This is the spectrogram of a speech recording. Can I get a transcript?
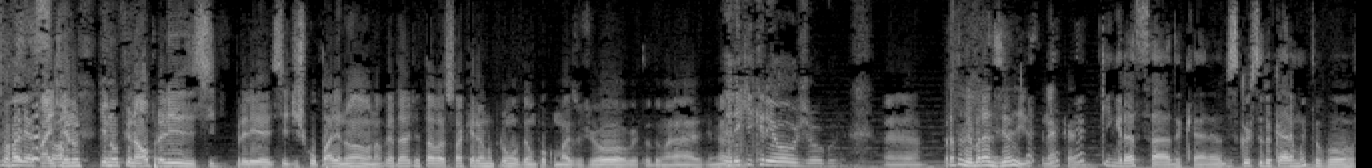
Olha só. Imagino que no final, pra ele se, pra ele se desculpar, ele não, na verdade eu tava só querendo promover um pouco mais o jogo e tudo mais. Né? Ele que criou o jogo. É, pra tu ver, Brasil é isso, né, cara? que engraçado, cara. O discurso do cara é muito bom.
